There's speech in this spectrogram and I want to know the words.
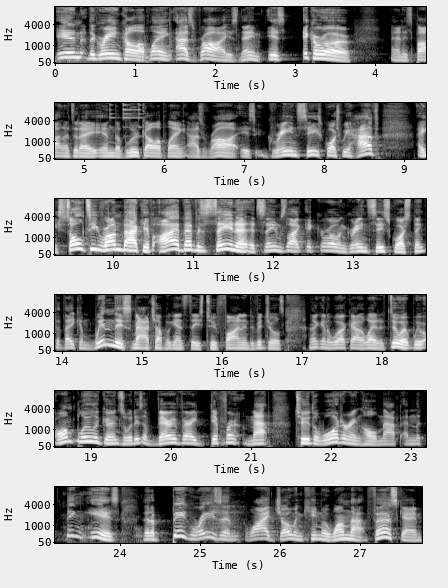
in the green color, playing as Ra. His name is Icaro. And his partner today in the blue color, playing as Ra, is Green Sea Squash. We have a salty run back if I've ever seen it. It seems like Icaro and Green Sea Squash think that they can win this matchup against these two fine individuals, and they're going to work out a way to do it. We're on Blue Lagoon, so it is a very, very different map to the Watering Hole map. And the thing is that a big reason why Joe and Kimo won that first game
